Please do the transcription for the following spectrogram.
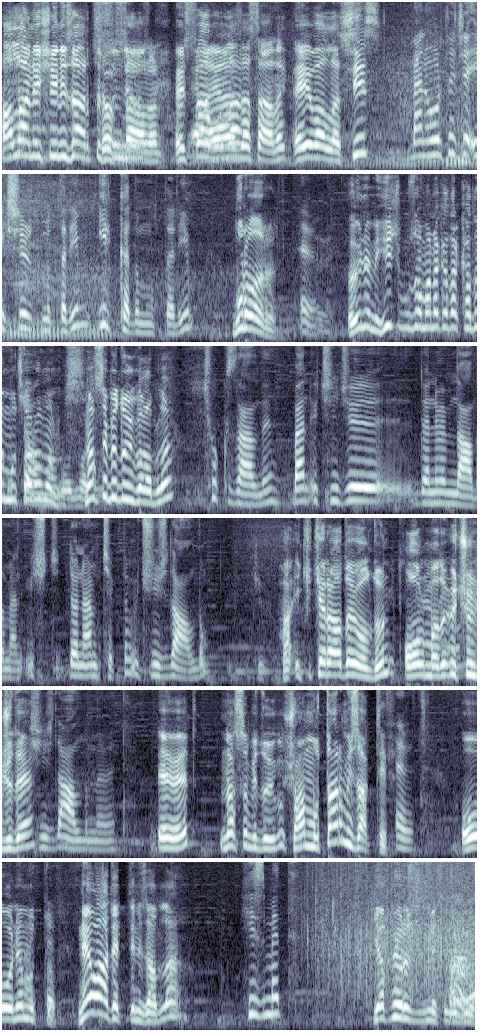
Allah neşenizi artırsın Çok sağ olun. diyoruz. Estağfurullah. Ayağınıza sağlık. Eyvallah. Siz Ben Ortaca Ekşirt muhtarıyım. İlk kadın muhtarıyım. Buraların. Evet. Öyle mi? Hiç bu zamana kadar kadın muhtar olmamış. Nasıl bir duygu abla? Çok güzeldi. Ben üçüncü dönemimde aldım yani. Üç dönem çıktım. Üçüncü de aldım. Ha iki kere aday oldun. Olmadı. Üçüncü de. Üçüncü de aldım evet. Evet. Nasıl bir duygu? Şu an muhtar mıyız aktif? Evet. Oo ne mutlu. Ne vaat ettiniz abla? Hizmet. Yapıyoruz hizmeti diyorsunuz.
